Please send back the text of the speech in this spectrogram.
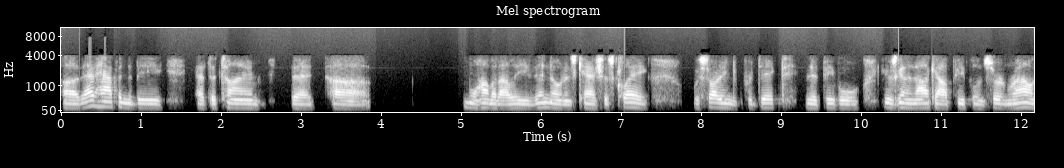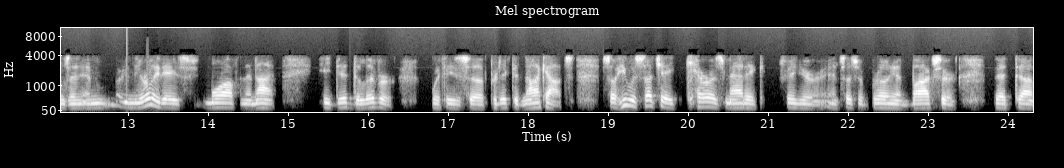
uh, that happened to be at the time that uh, Muhammad Ali, then known as Cassius Clay, was starting to predict that people he was going to knock out people in certain rounds, and, and in the early days, more often than not, he did deliver with these uh, predicted knockouts. So he was such a charismatic figure and such a brilliant boxer that uh,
